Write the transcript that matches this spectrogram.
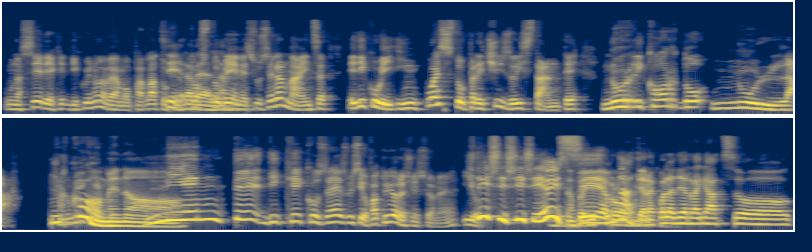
una serie che- di cui noi avevamo parlato Sì, piuttosto bene su Serial Minds e di cui in questo preciso istante non ricordo nulla. Cioè, Ma come no? Niente di che cos'è See It. Ho fatto io la recensione, eh? Io. Sì, sì, sì, sì, ho visto Zero puntate. Era quella del ragazzo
